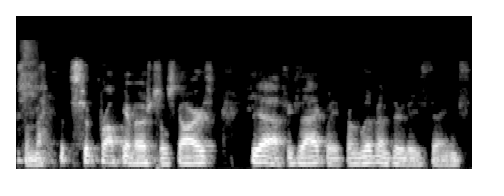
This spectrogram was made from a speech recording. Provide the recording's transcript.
some, some probably emotional scars. Yes, exactly. From living through these things.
